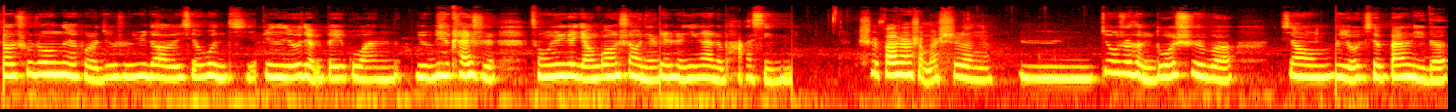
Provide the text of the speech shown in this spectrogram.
到初中那会儿，就是遇到了一些问题，变得有点悲观，就变 开始从一个阳光少年变成阴暗的爬行。是发生什么事了呢？嗯，就是很多事吧，像有一些班里的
